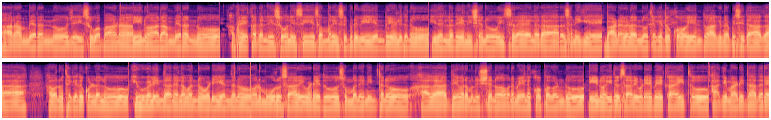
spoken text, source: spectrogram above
ಆರಾಮ್ಯರನ್ನು ಜಯಿಸುವ ಬಾಣ, ನೀನು ಆರಾಮ್ಯರನ್ನು ಅಫೇಕದಲ್ಲಿ ಸೋಲಿಸಿ ಸಂಹರಿಸಿ ಬಿಡುವಿ ಎಂದು ಹೇಳಿದನು. ಇದಲ್ಲದೆ ಎಲಿಶನು ಇಸ್ರಾಯೇಲರ ಅರಸನಿಗೆ, ಬಾಣಗಳನ್ನು ತೆಗೆದುಕೋ ಎಂದು ಆಜ್ಞಾಪಿಸಿದಾಗ ಅವನು ತೆಗೆದುಕೊಳ್ಳಲು, ಇವುಗಳಿಂದ ನೆಲವನ್ನು ಒಡಿ ಎಂದನು. ಅವನು ಮೂರು ಸಾರಿ ಒಡೆದು ಸುಮ್ಮನೆ ನಿಂತನು. ಆಗ ದೇವರ ಮನುಷ್ಯನು ಅವನ ಮೇಲೆ ಕೋಪಗೊಂಡು, ನೀನು ಐದು ಸಾರಿ ಒಡೆಯಬೇಕಾಯಿತು. ಹಾಗೆ ಮಾಡಿದ್ದಾದರೆ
